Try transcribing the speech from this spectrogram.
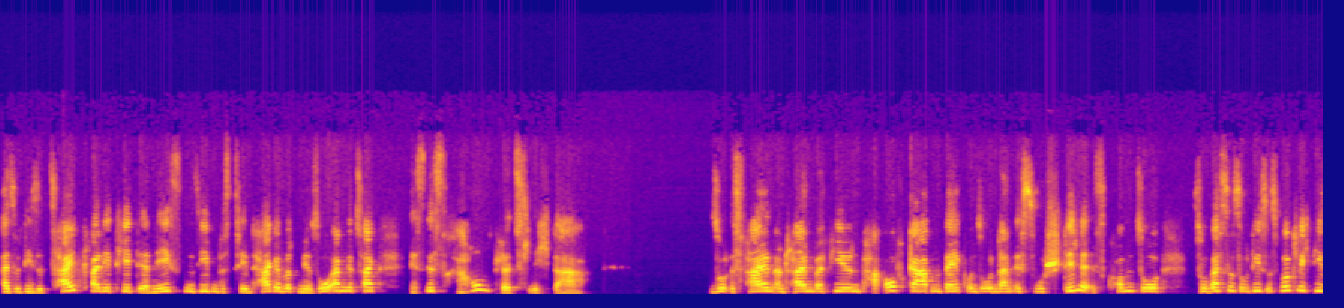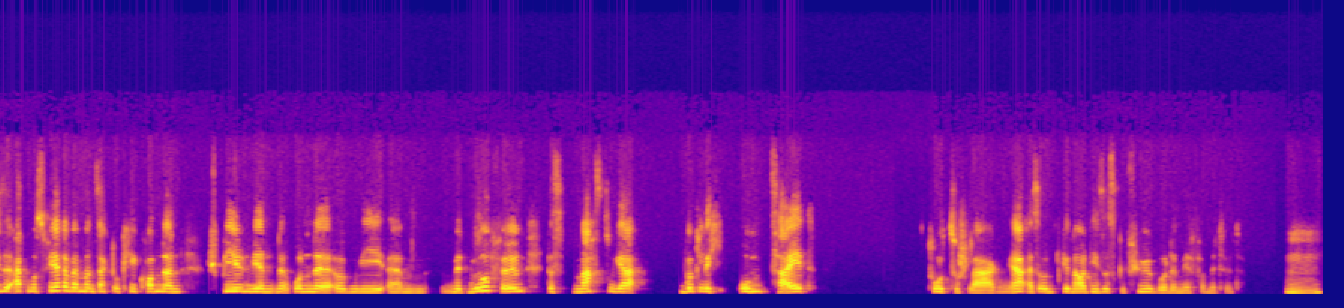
also diese Zeitqualität der nächsten sieben bis zehn Tage wird mir so angezeigt, es ist Raum plötzlich da so, es fallen anscheinend bei vielen ein paar Aufgaben weg und so, und dann ist so Stille. Es kommt so, so, weißt du, so dieses wirklich diese Atmosphäre, wenn man sagt, okay, komm, dann spielen wir eine Runde irgendwie ähm, mit Würfeln. Das machst du ja wirklich, um Zeit totzuschlagen. Ja, also genau dieses Gefühl wurde mir vermittelt. Mhm.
